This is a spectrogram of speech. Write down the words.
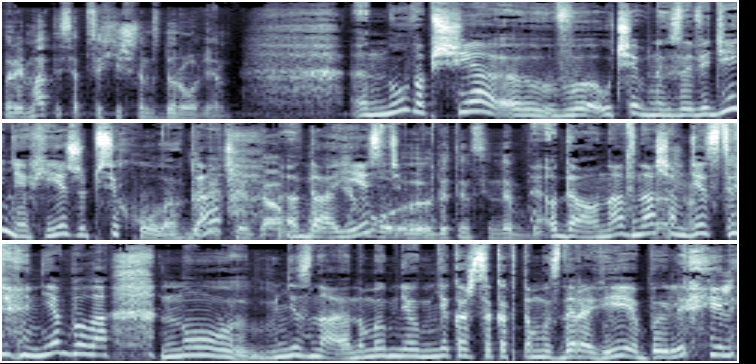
перейматися психічним здоров'ям. Ну, вообще, э, в учебных заведениях есть же психолог, До да? речі, да, Э, да, в моєму, есть... е, дитинстві не було. Да, у нас в нашем Даша. детстве не было, ну, не знаю, но мы, мне, мне кажется, как-то мы здоровее были, или,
